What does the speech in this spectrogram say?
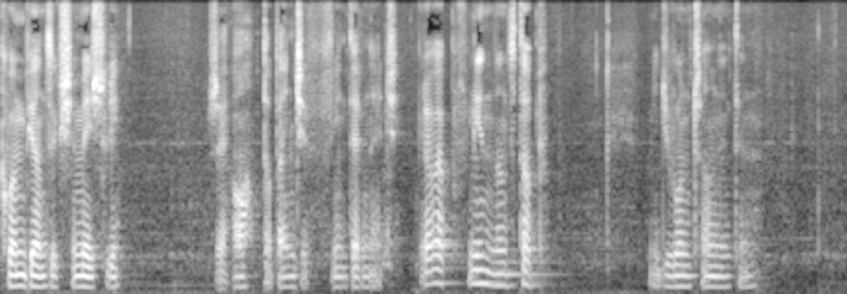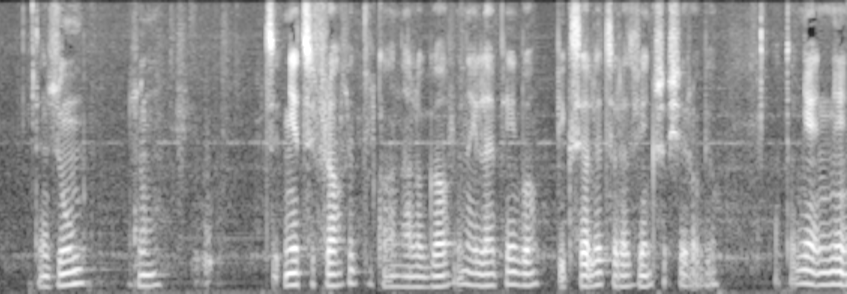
kłębiących się myśli, że o, to będzie w internecie. Graba powinien non-stop mieć włączony ten, ten zoom, zoom nie cyfrowy, tylko analogowy najlepiej, bo piksele coraz większe się robią. A to nie, nie,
